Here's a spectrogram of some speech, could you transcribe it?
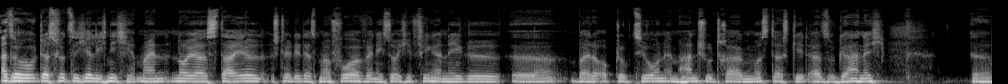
also das wird sicherlich nicht mein neuer Style. Stell dir das mal vor, wenn ich solche Fingernägel äh, bei der Obduktion im Handschuh tragen muss. Das geht also gar nicht. Äh,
